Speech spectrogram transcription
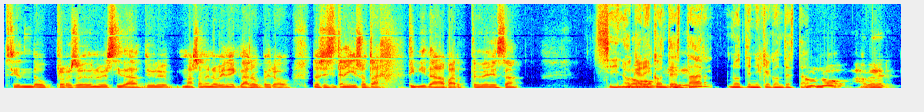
Siendo profesor de universidad, yo creo que más o menos viene claro, pero no sé si tenéis otra actividad aparte de esa. Si no, queréis contestar, no tenéis que contestar. No, no, a ver,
